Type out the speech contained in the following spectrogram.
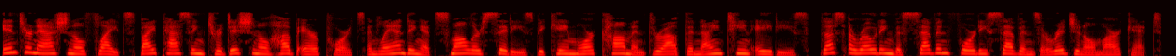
International flights bypassing traditional hub airports and landing at smaller cities became more common throughout the 1980s, thus eroding the 747's original market.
